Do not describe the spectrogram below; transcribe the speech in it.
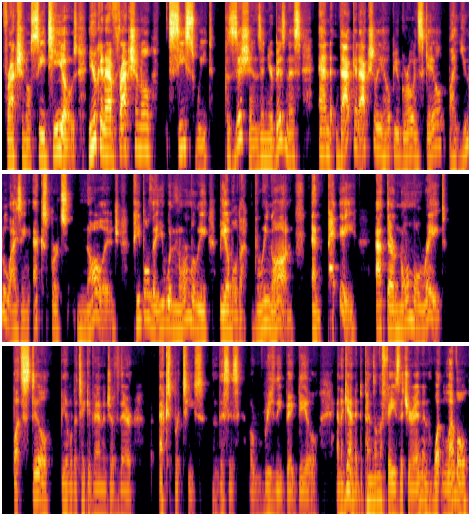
fractional CTOs. You can have fractional C suite positions in your business. And that could actually help you grow and scale by utilizing experts' knowledge, people that you would normally be able to bring on and pay at their normal rate, but still be able to take advantage of their expertise. And this is a really big deal. And again, it depends on the phase that you're in and what level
